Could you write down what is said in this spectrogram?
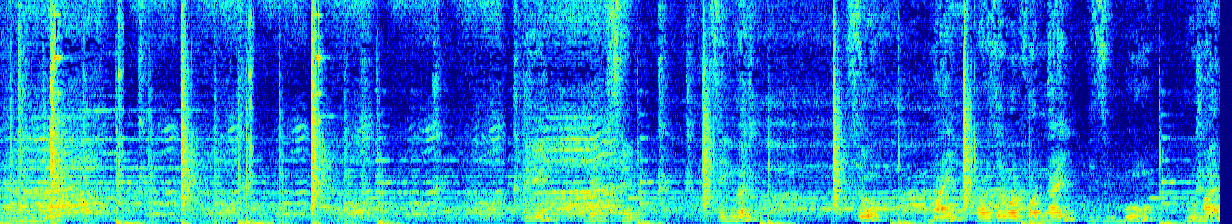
then hundred. Ten, then seven. Single. So nine. What's the word for nine? Is gu, guman.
